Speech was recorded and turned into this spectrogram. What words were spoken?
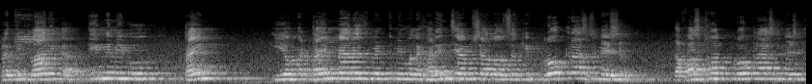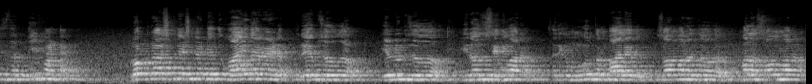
ప్రతి ప్లానింగ్గా దీన్ని మీకు టైం ఈ యొక్క టైం మేనేజ్మెంట్ మిమ్మల్ని హరించే అంశాల్లో వచ్చరికి procrastination the first one procrastination is the thief అంట ప్రోక్రాస్టినేషన్ అంటే వాయిదా వేయడం. రేపు చదువుదాం ఎల్లుండి చదువుదాం ఈరోజు శనివారం సరిగ్గా ముహూర్తం బాగాలేదు సోమవారం చదువుదాం మళ్ళీ సోమవారం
